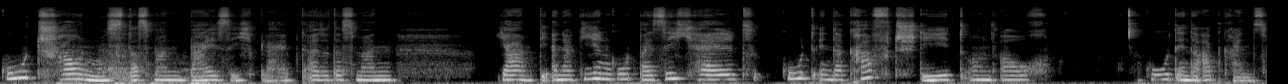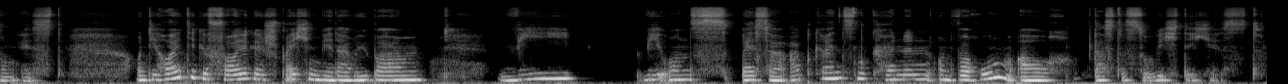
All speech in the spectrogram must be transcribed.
gut schauen muss, dass man bei sich bleibt. Also dass man ja die Energien gut bei sich hält, gut in der Kraft steht und auch gut in der Abgrenzung ist. Und die heutige Folge sprechen wir darüber, wie wir uns besser abgrenzen können und warum auch, dass das so wichtig ist.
